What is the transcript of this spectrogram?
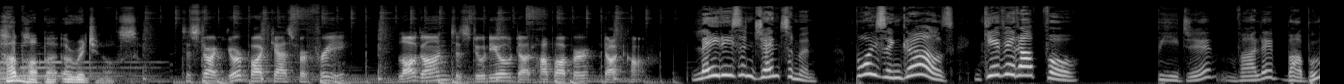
Hubhopper Originals. To start your podcast for free, log on to studio.hubhopper.com. Ladies and gentlemen, boys and girls, give it up for PJ Vale Babu.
